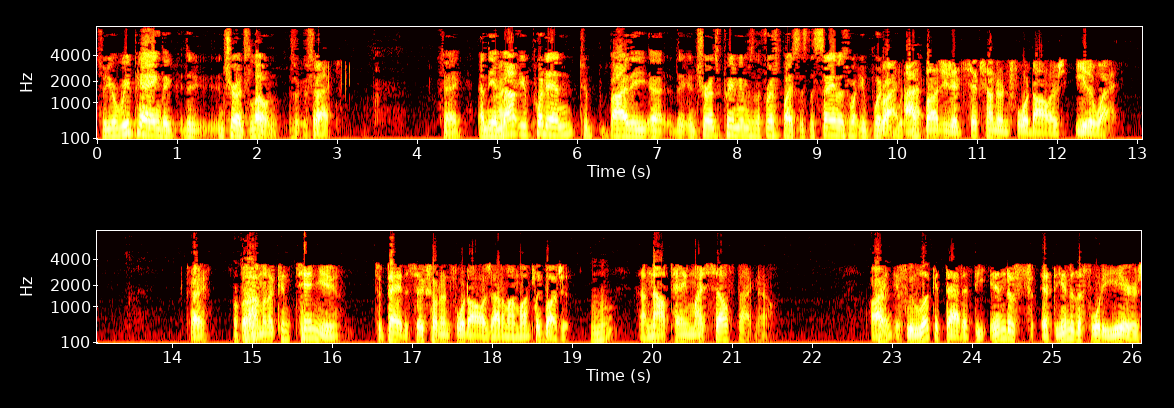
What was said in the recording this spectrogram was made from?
So you're repaying the, the insurance loan, is what you're saying. Correct. Okay. And the Right. amount you put in to buy the uh, the insurance premiums in the first place is the same as what you put in. Right. I've budgeted six hundred and four dollars either way. Okay. Okay. But I'm going to continue to pay the six hundred and four dollars out of my monthly budget. Mhm. I'm now paying myself back now. All right. If we look at that at the end of at the end of the 40 years,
